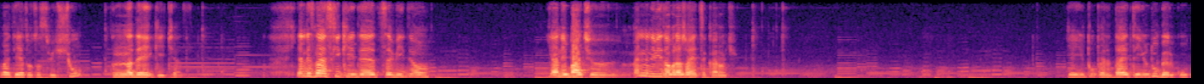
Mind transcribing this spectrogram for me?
Давайте я тут освіщу на деякий час. Я не знаю скільки йде це відео. Я не бачу. в мене не відображається, коротше. Я ютубер, дайте ютуберку.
